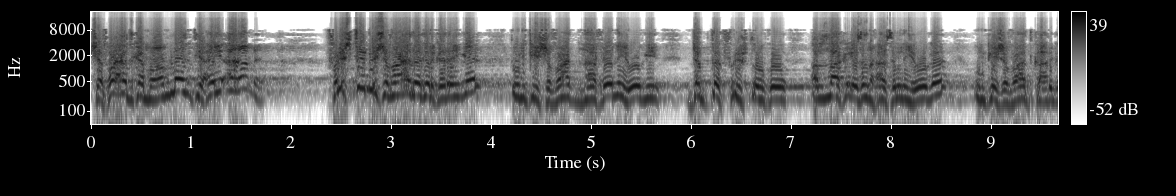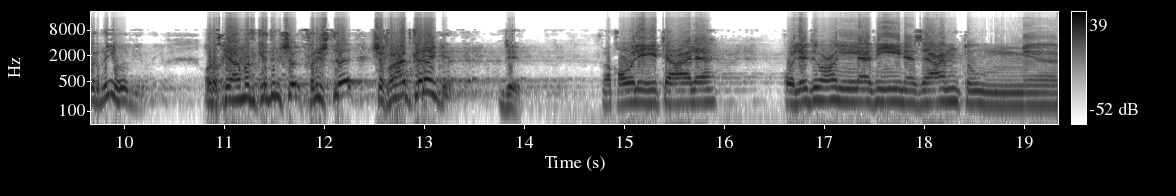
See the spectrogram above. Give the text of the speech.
شفاعت کا معاملہ انتہائی اہم ہے۔ فرشتے بھی شفاعت اگر کریں گے تو ان کی شفاعت نافع نہیں ہوگی۔ جب تک فرشتوں کو اللہ کا اذن حاصل نہیں ہوگا ان کی شفاعت کارگر نہیں ہوگی۔ اور قیامت کے دن فرشتے شفاعت کریں گے۔ جی۔ فقوله تعالى قل ادعوا الذين زعمتم من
